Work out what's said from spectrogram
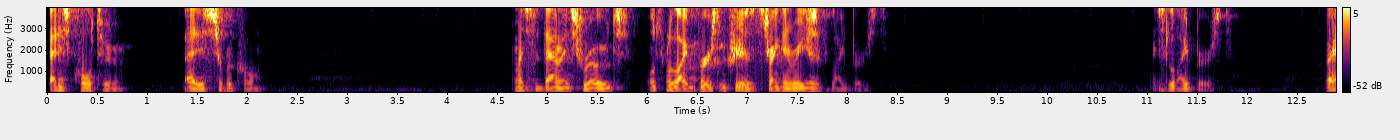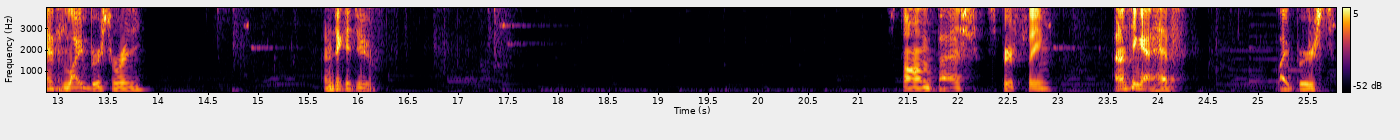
That is cool too. That is super cool. What's the damage road? Ultra light burst increases the strength and radius of light burst. What is light burst? Do I have light burst already? I don't think I do. Stomp, Bash, Spirit Flame. I don't think I have Light Burst.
